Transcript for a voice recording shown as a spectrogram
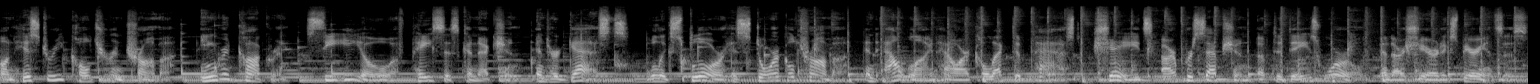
on history, culture, and trauma Ingrid Cochran, CEO of PACES Connection, and her guests will explore historical trauma and outline how our collective past shades our perception of today's world and our shared experiences.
